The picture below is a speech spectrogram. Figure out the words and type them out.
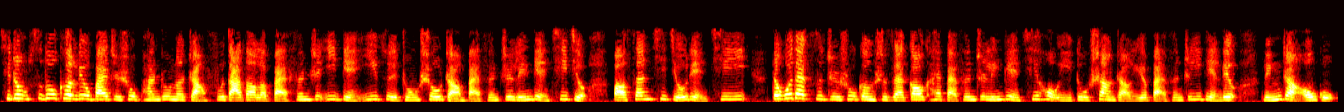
其中斯托克六百指数盘中的涨幅达到了百分之一点一，最终收涨百分之零点七九，报三七九点七一。德国 DAX 指数更是在高开百分之零点七后一度上涨约百分之一点六，领涨欧股。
